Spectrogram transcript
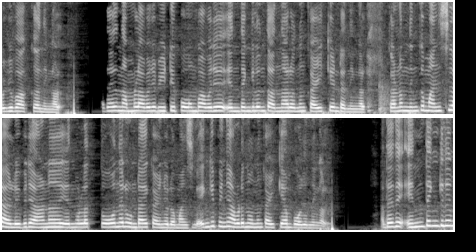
ഒഴിവാക്കുക നിങ്ങൾ. അതായത് നമ്മൾ അവർ വീട്ടിൽ പോകുമ്പോൾ അവർ എന്തെങ്കിലും തന്നാലൊന്നും കഴിക്കേണ്ട നിങ്ങൾ. കാരണം നിങ്ങൾക്ക് മനസ്സിലായല്ലോ ഇവരാണ് എന്നുള്ള തോന്നൽ ഉണ്ടായി കഴിഞ്ഞല്ലോ മനസ്സിൽ. എങ്കിൽ പിന്നെ അവിടെ നിന്നൊന്നും കഴിക്കാൻ പോലും നിങ്ങൾ. അതായത് എന്തെങ്കിലും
